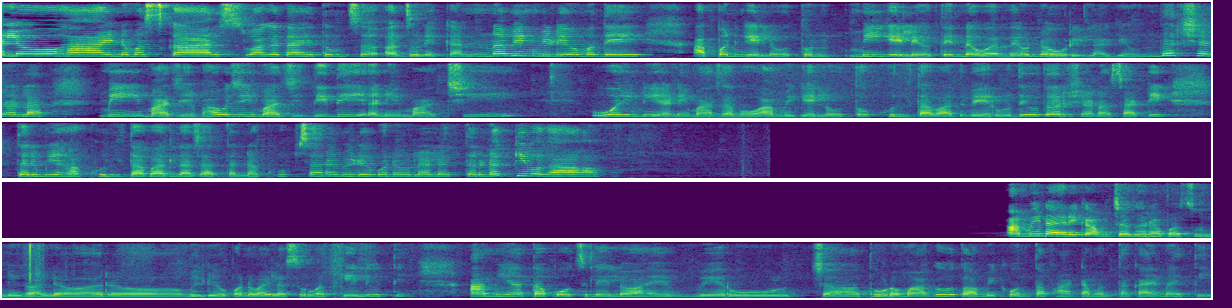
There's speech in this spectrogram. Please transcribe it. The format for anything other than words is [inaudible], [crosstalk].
Hello hi नमस्कार. स्वागत आहे तुमचं अजून एका नवीन व्हिडिओमध्ये. आपण गेलो होतो मी गेले होते नवरदेव नवरीला घेऊन दर्शनाला. मी माझे भाऊजी माझी दिदी आणि माझी वहिनी आणि माझा भाऊ आम्ही गेलो होतो खुलताबाद वेरूदेव दर्शनासाठी. तर मी हा खुलताबादला जाताना खूप सारा व्हिडिओ बनवलेला आहे. तर नक्की बघा. आम्ही डायरेक्ट आमच्या घरापासून निघाल्यावर व्हिडिओ बनवायला सुरुवात केली होती. आम्ही आता पोचलेलो आहे वेरूळच्या थोडं मागं होतं. आम्ही कोणता फाटा म्हणता काय माहिती?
